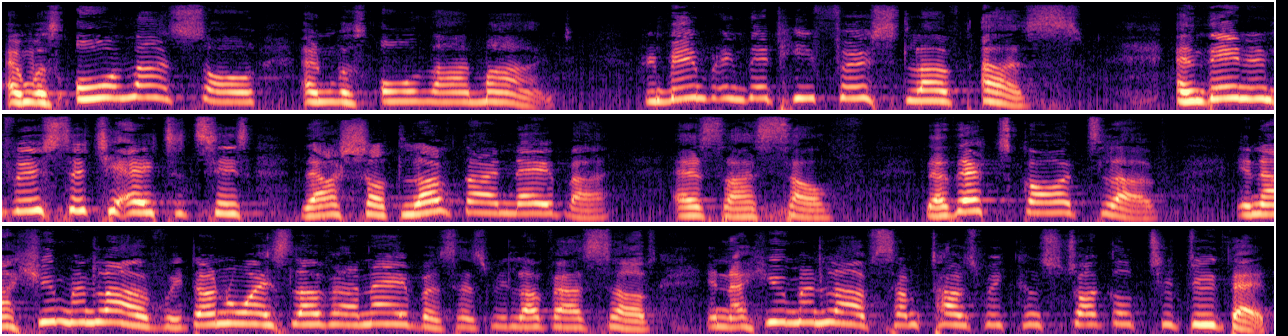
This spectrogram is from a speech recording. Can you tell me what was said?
and with all thy soul and with all thy mind. Remembering that he first loved us. And then in verse 38 it says, Thou shalt love thy neighbor as thyself. Now that's God's love. In our human love, we don't always love our neighbors as we love ourselves. In our human love, sometimes we can struggle to do that.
